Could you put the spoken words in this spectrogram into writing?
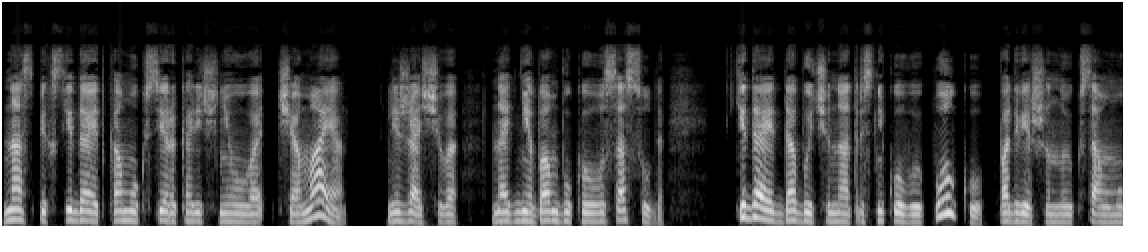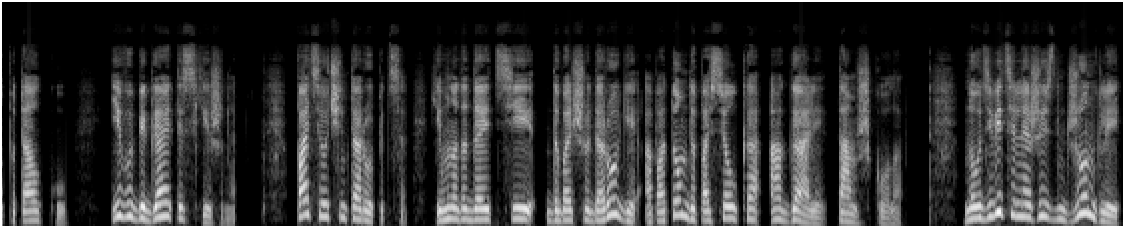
наспех съедает комок серо-коричневого чамая, лежащего на дне бамбукового сосуда, кидает добычу на тростниковую полку, подвешенную к самому потолку, и выбегает из хижины. Пати очень торопится. Ему надо дойти до большой дороги, а потом до поселка Агали, там школа. Но удивительная жизнь джунглей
